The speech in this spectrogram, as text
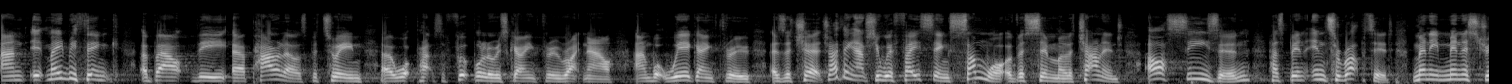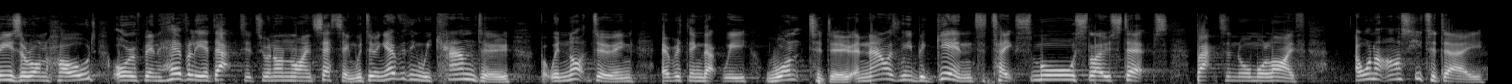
And it made me think about the uh, parallels between uh, what perhaps a footballer is going through right now and what we're going through as a church. I think actually we're facing somewhat of a similar challenge. Our season has been interrupted. Many ministries are on hold or have been heavily adapted to an online setting. We're doing everything we can do, but we're not doing everything that we want to do. And now as we begin to take small, slow steps back to normal life, I want to ask you today,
